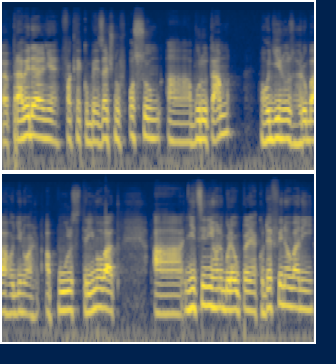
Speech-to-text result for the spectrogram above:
uh, pravidelně, fakt jakoby začnu v 8 a budu tam hodinu, zhruba hodinu a půl streamovat a nic jiného nebude úplně jako definovaný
